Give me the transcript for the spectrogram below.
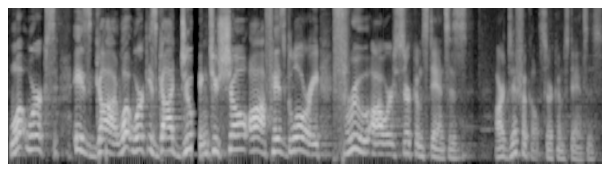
What works is God? What work is God doing to show off his glory through our circumstances? Our difficult circumstances.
